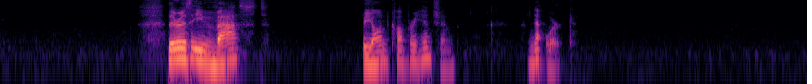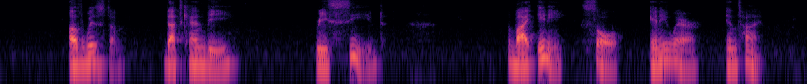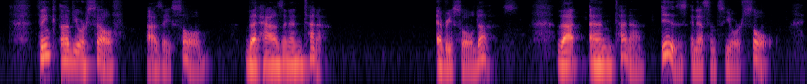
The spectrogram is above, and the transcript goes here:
There is a vast beyond comprehension network of wisdom that can be received by any soul anywhere in time. Think of yourself as a soul that has an antenna. Every soul does. That antenna is in essence your soul.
